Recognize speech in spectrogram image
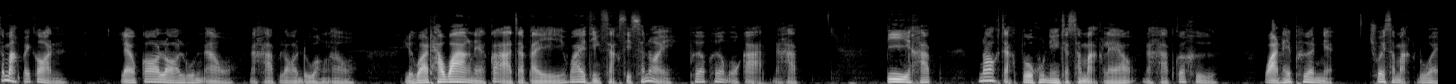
สมัครไปก่อน แล้วก็รอลุ้นเอานะครับ รอดวงเอา หรือว่าถ้าว่างเนี่ยก็อาจจะไปไหว้สิ่งศักดิ์สิทธิ์ซะหน่อยเพื่อเพิ่มโอกาสนะครับ B ครับ นอกจากตัวคุณเองจะสมัครแล้วนะครับ ก็คือวานให้เพื่อนเนี่ยช่วยสมัครด้วย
